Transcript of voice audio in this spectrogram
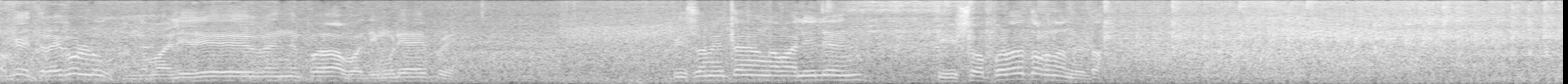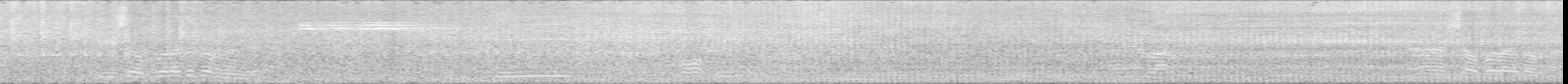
ഓക്കെ ഇത്രയൊക്കെ ഉള്ളൂ അങ്കമാലിയിൽ ഇന്നിപ്പോൾ അവധിയും കൂടി ആയപ്പോഴേ. ഈ സമയത്ത് അങ്കമാലിയിൽ ടീ ഷോപ്പുകളൊക്കെ തുറന്നുണ്ട് കേട്ടോ ടീ ഷോപ്പുകളൊക്കെ തുറന്നുണ്ട് ടീ കോഫി അങ്ങനെയുള്ള ആ, ഷോപ്പുകളൊക്കെ തുറന്നു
